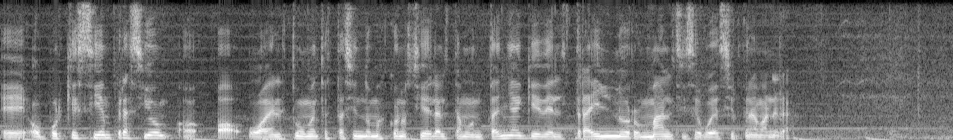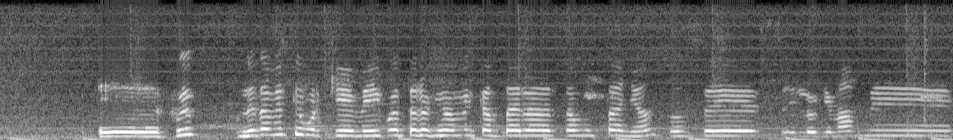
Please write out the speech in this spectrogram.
Eh, ¿O por qué siempre ha sido, o, en este momento está siendo más conocida la alta montaña que del trail normal, si se puede decir de una manera? Eh, fue netamente porque me di cuenta de lo que más me encantaba era la alta montaña, entonces eh, lo que más me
